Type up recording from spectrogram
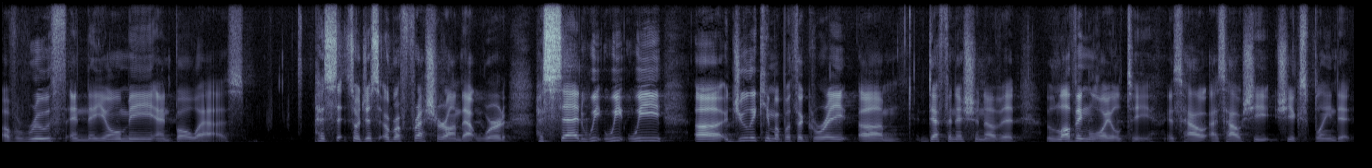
of Ruth and Naomi and Boaz. So just a refresher on that word. Hesed, we, we, we uh, Julie came up with a great um, definition of it. Loving loyalty is how, as how she, she explained it.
